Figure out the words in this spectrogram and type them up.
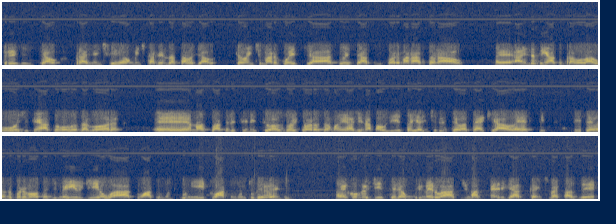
prejudicial para a gente que realmente está dentro da sala de aula. Então a gente marcou esse ato, esse ato de forma nacional. É, ainda tem ato para rolar hoje, tem ato rolando agora. É, o nosso ato ele se iniciou às 8 horas da manhã ali na Paulista e a gente desceu até aqui a leste, encerrando por volta de meio-dia o ato, um ato muito bonito, um ato muito grande. É, como eu disse, ele é um primeiro ato de uma série de atos que a gente vai fazer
